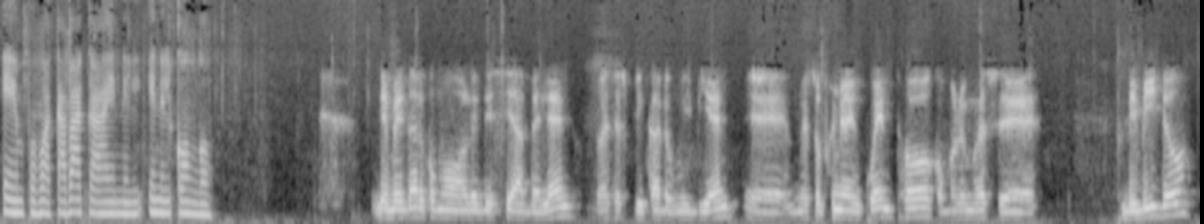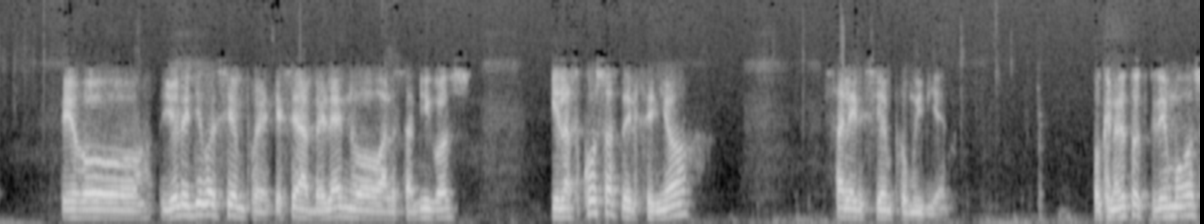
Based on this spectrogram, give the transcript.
en Pobacabaca, en el, en el Congo. De verdad, como le decía Belén, lo has explicado muy bien. Eh, nuestro primer encuentro, como lo hemos eh, vivido, pero yo le digo siempre, que sea a Belén o a los amigos, que las cosas del Señor salen siempre muy bien. Porque nosotros tenemos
